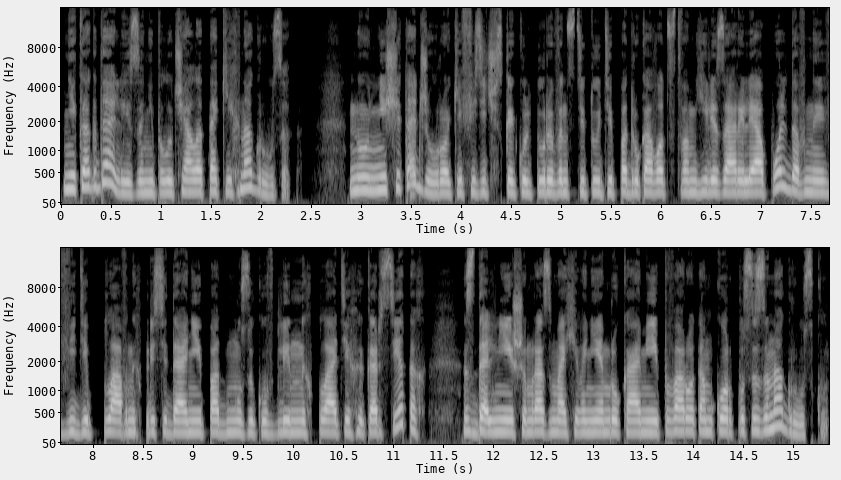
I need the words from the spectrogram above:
Никогда Лиза не получала таких нагрузок. Ну, не считать же уроки физической культуры в институте под руководством Елизары Леопольдовны в виде плавных приседаний под музыку в длинных платьях и корсетах с дальнейшим размахиванием руками и поворотом корпуса за нагрузку.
